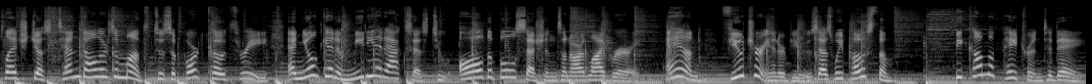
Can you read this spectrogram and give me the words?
Pledge just $10 a month to support Code 3, and you'll get immediate access to all the Bull sessions in our library and future interviews as we post them. Become a patron today,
